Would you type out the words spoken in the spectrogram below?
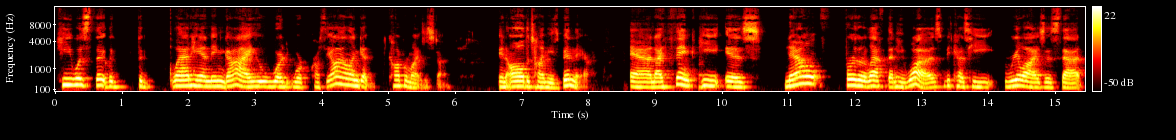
he was the the, the glad handing guy who would work across the aisle and get compromises done in all the time he's been there. And I think he is now further left than he was because he realizes that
